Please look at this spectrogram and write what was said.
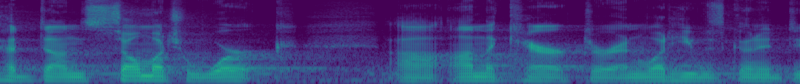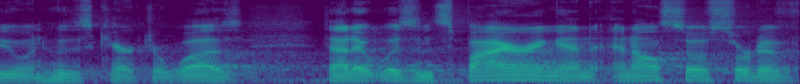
had done so much work uh, on the character and what he was going to do and who this character was that it was inspiring and, and also sort of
